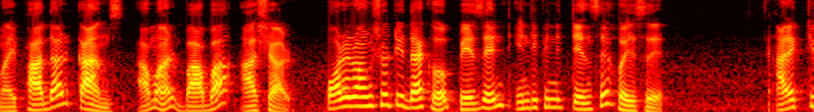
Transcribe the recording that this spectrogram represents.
মাই ফাদার কামস, আমার বাবা আসার। পরের অংশটি দেখো প্রেজেন্ট ইনডিফিনিট টেন্সে হয়েছে। আরেকটি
